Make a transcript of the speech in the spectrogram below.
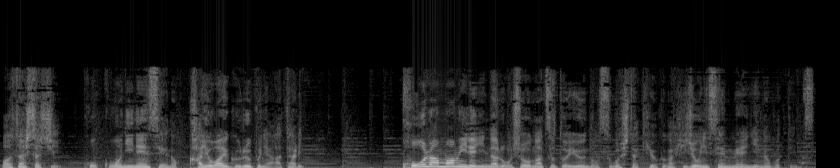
私たち高校2年生のか弱いグループに当たりコーラまみれになるお正月というのを過ごした記憶が非常に鮮明に残っています。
